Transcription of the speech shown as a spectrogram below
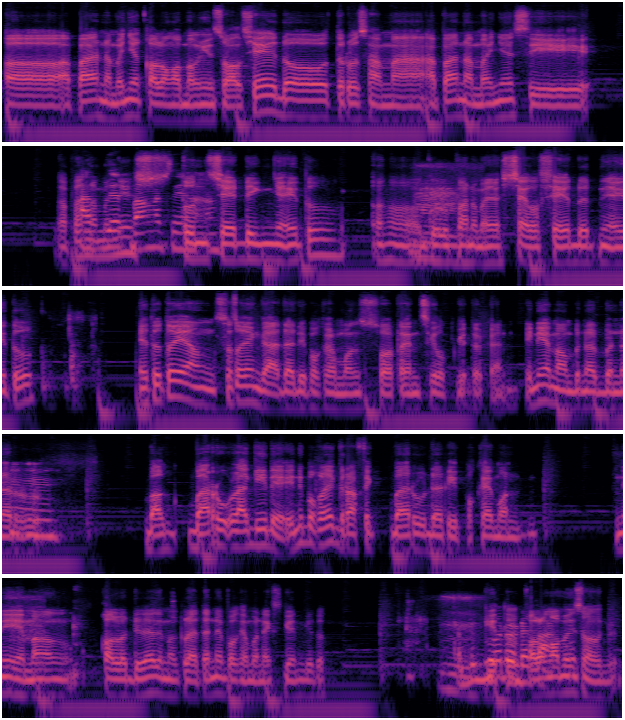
eh, apa namanya kalau ngomongin soal shadow terus sama apa namanya si apa Update namanya? sih, stone ha. shadingnya itu eh, gue lupa namanya shell shadednya itu. Itu tuh yang sesuatu yang nggak ada di Pokemon Sword and Shield gitu kan. Ini emang bener-bener Mm-mm. bag- baru lagi deh. Ini pokoknya grafik baru dari Pokemon. Ini emang kalau dilihat emang kelihatannya Pokemon next gen gitu. Hmm. Tapi gitu. kalau ngomongin soal gitu.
